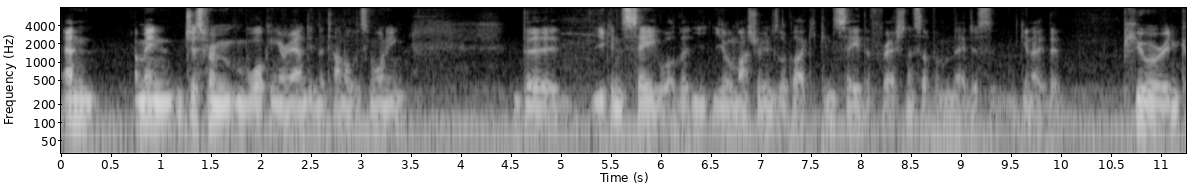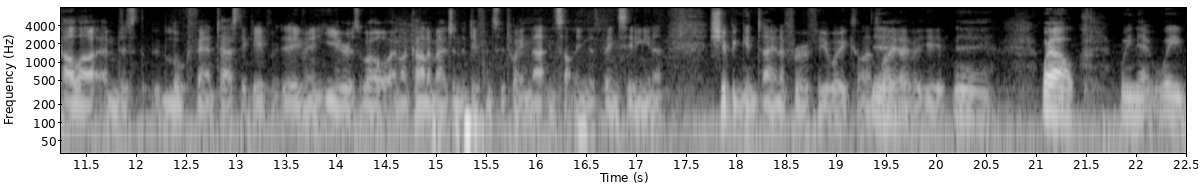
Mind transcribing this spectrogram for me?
and I mean, just from walking around in the tunnel this morning, the you can see what the, your mushrooms look like. You can see the freshness of them. They're just you know they're pure in colour and just look fantastic, even even here as well. And I can't imagine the difference between that and something that's been sitting in a shipping container for a few weeks on its way over here. Yeah. Well, we ne- we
